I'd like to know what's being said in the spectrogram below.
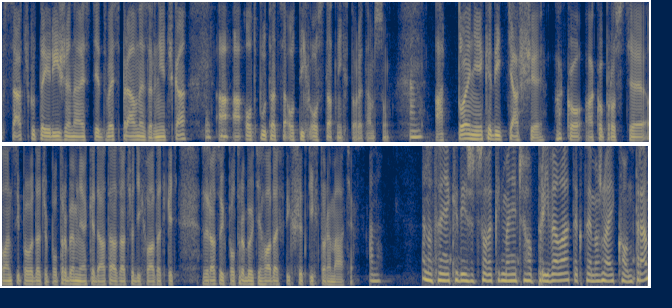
sáčku tej ríže nájsť tie dve správne zrniečka a, a odpútať sa od tých ostatných, ktoré tam sú. Ano. A to je niekedy ťažšie, ako, ako proste len si povedať, že potrebujem nejaké dáta a začať ich hľadať, keď zrazu ich potrebujete hľadať v tých všetkých, ktoré máte. Áno. Áno, to je niekedy, že človek, keď má niečoho priveľa, tak to je možno aj kontra.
